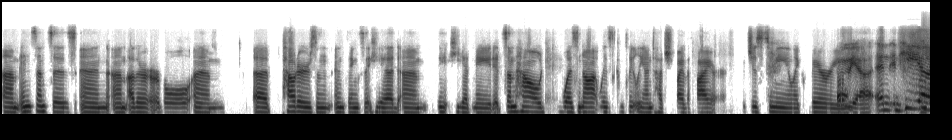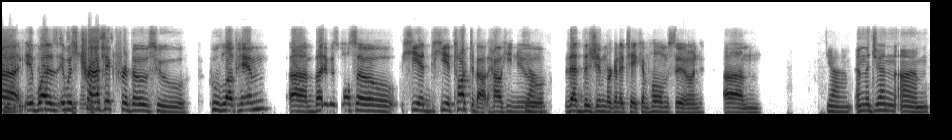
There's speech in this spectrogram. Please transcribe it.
um, incenses and um, other herbal um, uh, powders and, and things that he had um, he had made. It somehow was not was completely untouched by the fire, which is to me like very Oh yeah, and and he uh, it was it was tragic for those who who love him, um, but it was also he had he had talked about how he knew Yeah. that the Jin were going to take him home soon. Um, Yeah, and the jinn, um,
